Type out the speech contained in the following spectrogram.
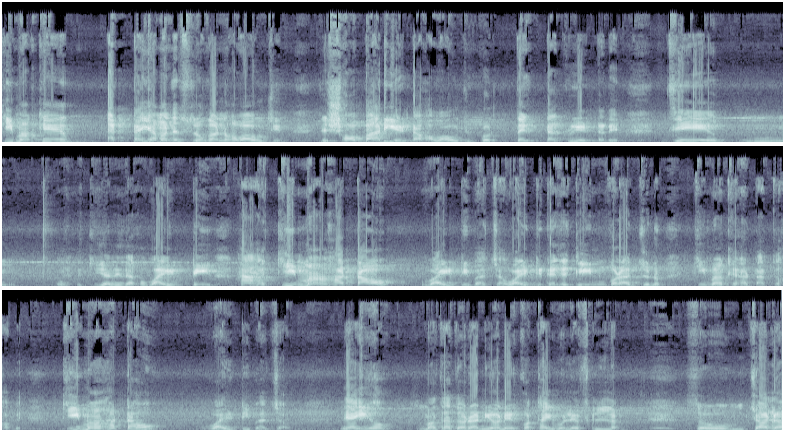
কিমাকে একটাই আমাদের স্লোগান হওয়া উচিত, যে সবারই এটা হওয়া উচিত, প্রত্যেকটা ক্রিয়েটারে যে কি জানি দেখো ওয়াইটি হ্যাঁ কিমা হাটাও ওয়াইটি বাঁচাও। ওয়াইটিটাকে ক্লিন করার জন্য কিমাকে হাঁটাতে হবে। কিমা হাটাও ওয়াইটি বাঁচাও। যাই হোক, মাথা ধরা নিয়ে অনেক কথাই বলে ফেললাম। সো চলো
